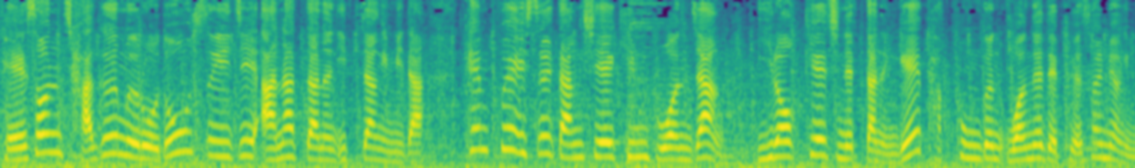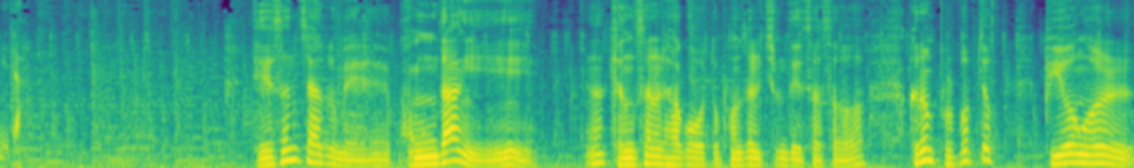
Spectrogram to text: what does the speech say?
대선 자금으로도 쓰이지 않았다는 입장입니다. 캠프에 있을 당시에 김 부원장 이렇게 지냈다는 게 박홍근 원내대표의 설명입니다. 대선 자금에 공당이 어, 경선을 하고 또 본선을 치는 데 있어서 그런 불법적 비용을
